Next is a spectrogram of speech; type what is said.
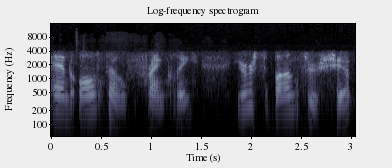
and also, frankly, your sponsorship.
